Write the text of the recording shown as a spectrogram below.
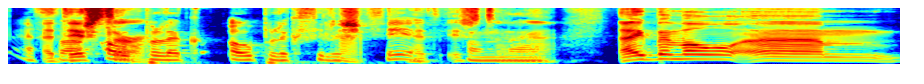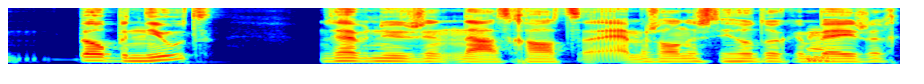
even Het is er. openlijk, openlijk Ja, filosoferen. het is van, er, eh, ja. Nou, ik ben wel, ehm, wel benieuwd. We hebben nu dus inderdaad gehad, eh, Amazon is er heel druk in Ja. bezig.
